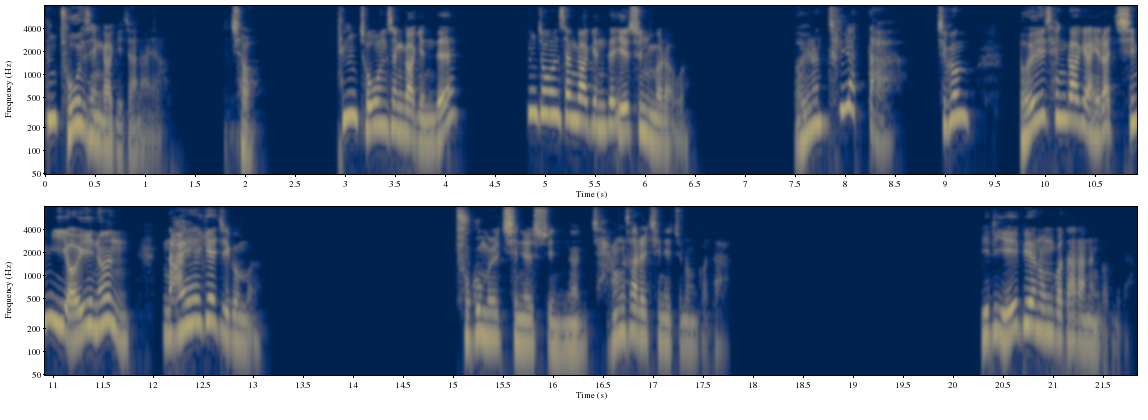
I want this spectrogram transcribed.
참 좋은 생각이잖아요. 그렇죠? 참 좋은 생각인데 참 좋은 생각인데 예수님 뭐라고? 너희는 틀렸다. 지금 너희 생각이 아니라 지금 이 여인은 나에게 지금은 죽음을 지낼 수 있는 장사를 지내주는 거다. 미리 예비해 놓은 거다라는 겁니다.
